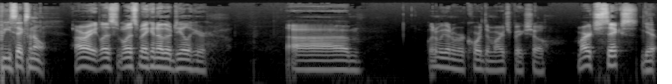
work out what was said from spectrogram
be six and oh. zero. All right, let's let's make another deal here. Um, when are we going to record the March break show? March sixth. Yep.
